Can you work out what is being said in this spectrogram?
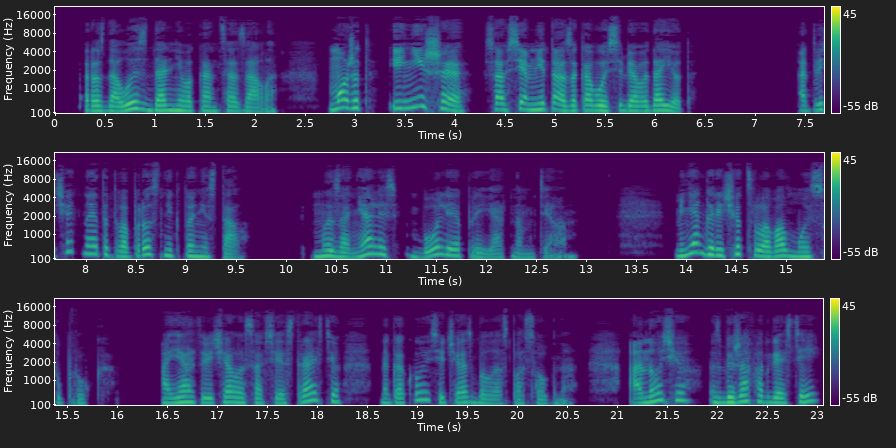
— раздалось с дальнего конца зала. «Может, и ниша совсем не та, за кого себя выдает?» Отвечать на этот вопрос никто не стал. Мы занялись более приятным делом. Меня горячо целовал мой супруг, а я отвечала со всей страстью, на какую сейчас была способна. А ночью, сбежав от гостей,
